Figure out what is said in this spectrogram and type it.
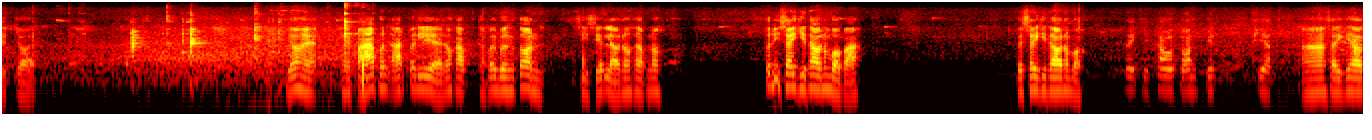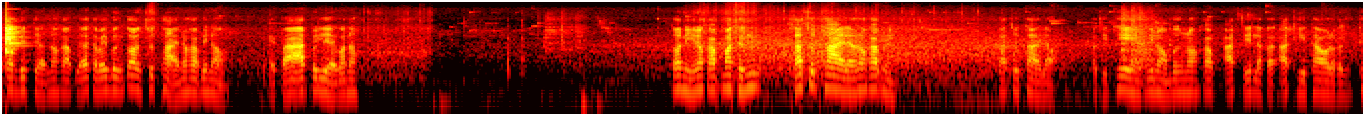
สร็จจอยเดี๋ยวให้ให้ป้าเพิ่นอัดไปเรื่อยๆเนาะครับ ถ้าไปเบิ่งต้นสีเสร็จแล้วเนาะครับเนาะตัวนี้ใส่ขี้เท่านํบ่ป้าไปใส่ขี้เท่านํบ่ได้กี่เท่าตอนปิดเทียดอ่าใส่ขี้เท่าต้นพิเถื่อนเนาะครับแล้วถ้าไปเบิ่งต้นสุดท้ายเนาะครับพี่น้องให้ป้าอัดไปเรื่อยก่อนเนาะตอนนี้เนาะครับมาถึงซัดสุดท้ายแล้วเนาะครับนี่ซัดสุดท้ายแล้วก็สิเทให้พี่น้องเบิ่งเนาะครับอัดเสร็จแล้วก็อัดทีเท่าแล้วก็สิเท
